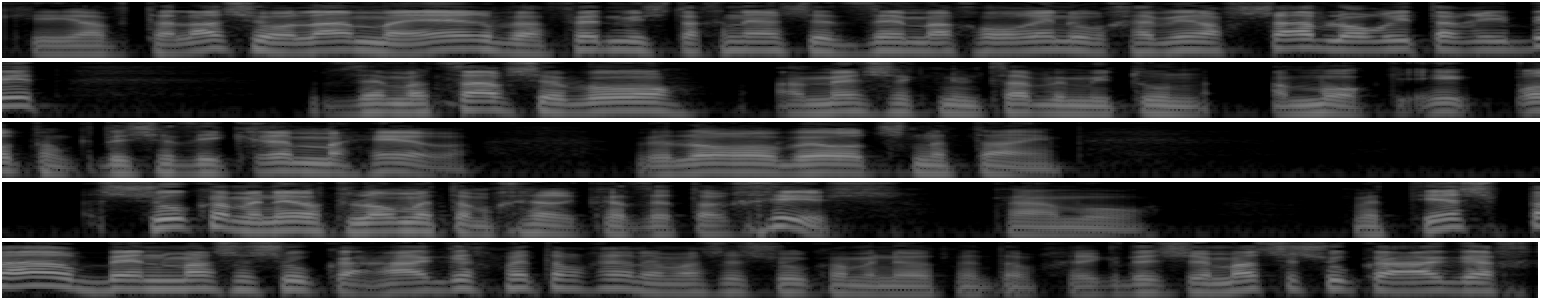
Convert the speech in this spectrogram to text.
כי אבטלה שעולה מהר והפד משתכנע שזה מאחורינו וחייבים עכשיו להוריד את הריבית, זה מצב שבו המשק נמצא במיתון עמוק. עוד פעם, כדי שזה יקרה מהר, ולא בעוד שנתיים. שוק המניות לא מתמחר כזה תרחיש, כאמור. זאת אומרת, יש פער בין מה ששוק האג"ח מתמחר למה ששוק המניות מתמחר. כדי שמה ששוק האג"ח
